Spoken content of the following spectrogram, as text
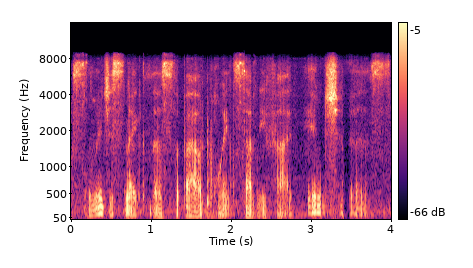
So let me just make this about 0.75 inches.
